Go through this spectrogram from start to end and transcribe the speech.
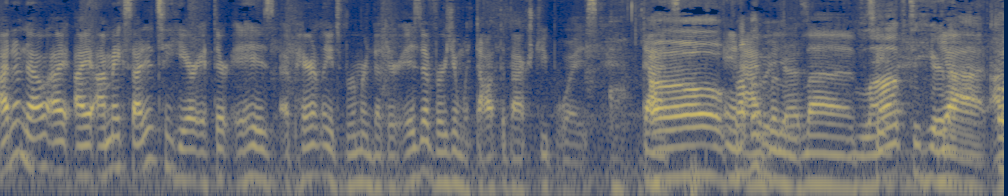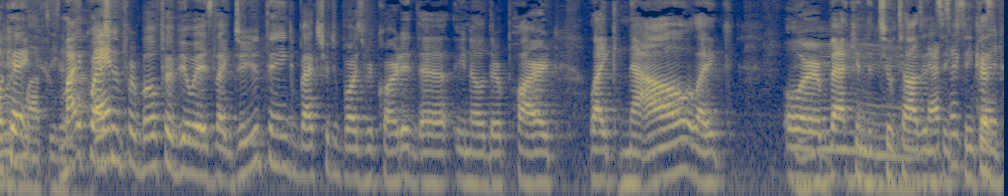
I don't know. I, I I'm excited to hear if there is. Apparently, it's rumored that there is a version without the Backstreet Boys. That's Oh, and I probably, would yes. love Love to hear Yeah. that. I okay, would love to hear my that. question And- for both of you is like, do you think Backstreet Boys recorded the, you know, their part like now, like, or back in the 2016? Mm, good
